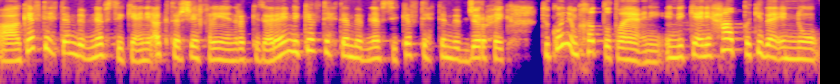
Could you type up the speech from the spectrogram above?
آه كيف تهتم بنفسك؟ يعني أكثر شيء خلينا نركز عليه إنك كيف تهتم بنفسك؟ كيف تهتم بجرحك؟ تكوني مخططة يعني إنك يعني حاطة كذا إنه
